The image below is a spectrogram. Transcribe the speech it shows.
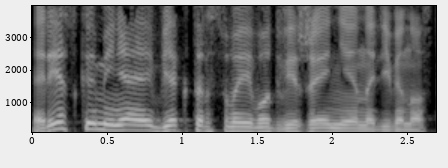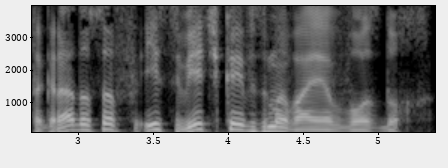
резко меняя вектор своего движения на 90 градусов и свечкой взмывая в воздух.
